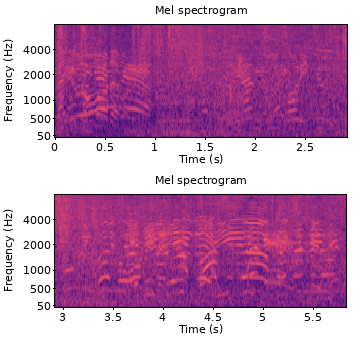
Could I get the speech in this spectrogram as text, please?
ready for order. MG42, moving to coordinate.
